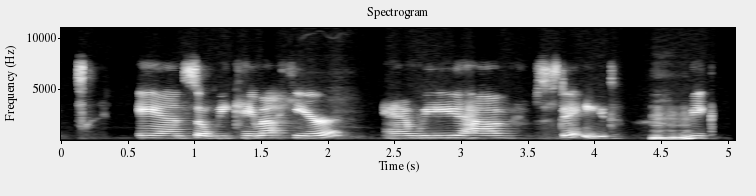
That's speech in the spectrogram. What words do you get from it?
And so we came out here and we have stayed mm-hmm. because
